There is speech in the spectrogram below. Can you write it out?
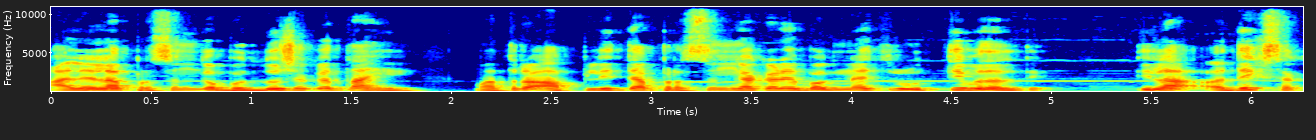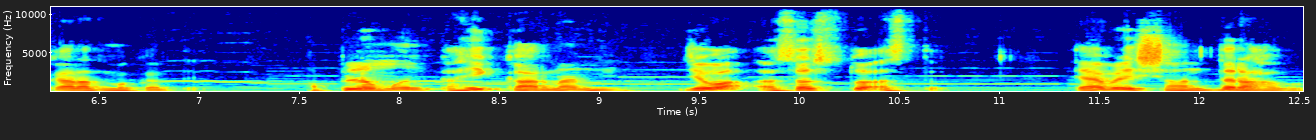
आलेला प्रसंग बदलू शकत नाही मात्र आपली त्या प्रसंगाकडे बघण्याची वृत्ती बदलते. तिला अधिक सकारात्मक करते. आपलं मन काही कारणांनी जेव्हा अस्वस्थ असतं त्यावेळी शांत राहावं.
